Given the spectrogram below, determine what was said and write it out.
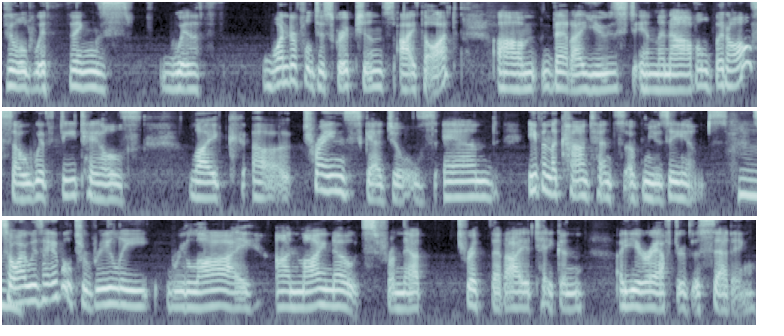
filled with things with wonderful descriptions, I thought, um, that I used in the novel, but also with details like uh, train schedules and even the contents of museums. Hmm. So I was able to really rely on my notes from that trip that I had taken a year after the setting.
